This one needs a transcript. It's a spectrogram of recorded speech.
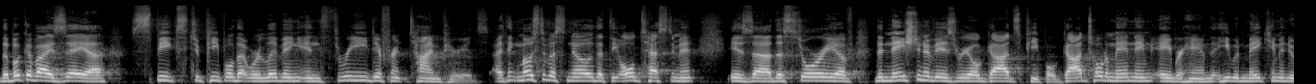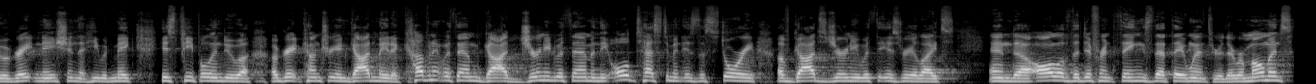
The book of Isaiah speaks to people that were living in three different time periods. I think most of us know that the Old Testament is uh, the story of the nation of Israel, God's people. God told a man named Abraham that he would make him into a great nation, that he would make his people into a, a great country, and God made a covenant with them. God journeyed with them. And the Old Testament is the story of God's journey with the Israelites and uh, all of the different things that they went through. There were moments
